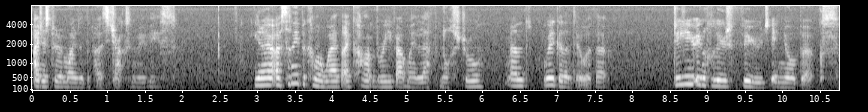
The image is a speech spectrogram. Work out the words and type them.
I just been reminded of the Percy Jackson movies. You know, I've suddenly become aware that I can't breathe out my left nostril, and we're gonna deal with it. Do you include food in your books?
